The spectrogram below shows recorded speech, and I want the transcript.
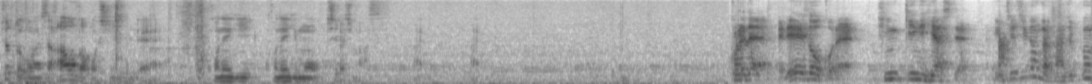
ちょっとごめんなさい。青が欲しいんで小ネギ小ネギも散らします、はい。はい、これで冷蔵庫でキンキンに冷やして1時間から30分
